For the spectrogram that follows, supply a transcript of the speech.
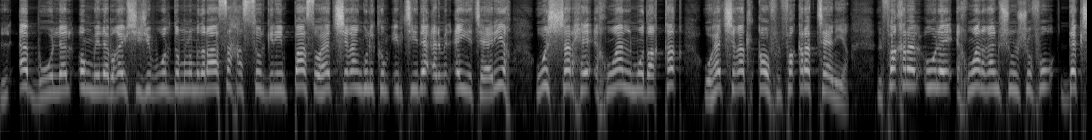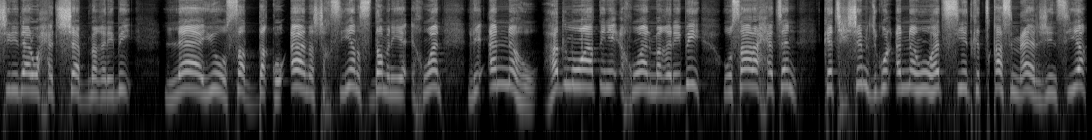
الأب ولا الأم إلا بغا يمشي يجيب ولده من المدرسة خاصو ال green pass وهذا الشيء غنقول لكم ابتداء من أي تاريخ. والشرح يا إخوان المدقق. وهذا الشيء غتلقاوه في الفقرة الثانية. الفقرة الأولى يا إخوان غنمشيو نشوفوا داك الشيء اللي دار واحد الشاب مغربي. لا يصدق أنا شخصيا صدمني يا إخوان لأنه هذا المواطن يا إخوان مغربي وصراحه كتحشم تقول أنه هذا السيد كتقاسم معاه الجنسية.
